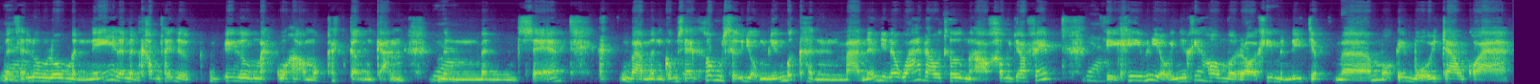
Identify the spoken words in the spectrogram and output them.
mình dạ. sẽ luôn luôn mình né để mình không thấy được cái gương mặt của họ một cách cận cảnh dạ. mình mình sẽ và mình cũng sẽ không sử dụng những bức hình mà nếu như nó quá đau thương mà họ không cho phép yeah. Dạ. thì khi ví dụ như cái hôm vừa rồi khi mình đi chụp uh, một cái buổi trao quà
